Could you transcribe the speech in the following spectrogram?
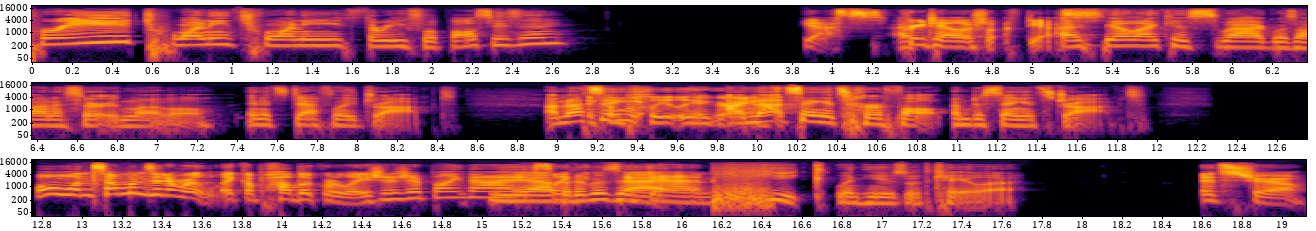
pre 2023 football season, Yes. Pre Taylor Swift. Yes. I feel like his swag was on a certain level and it's definitely dropped. I'm not I saying completely agree. I'm not saying it's her fault. I'm just saying it's dropped. Well, when someone's in a re- like a public relationship like that, yeah, it's but it was at again. peak when he was with Kayla, It's true.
